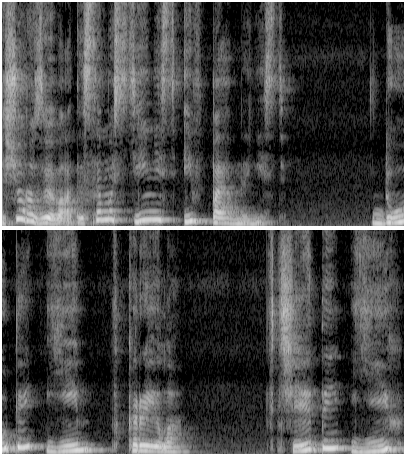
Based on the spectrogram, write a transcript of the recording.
що розвивати? Самостійність і впевненість. Дути їм в крила, вчити їх,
